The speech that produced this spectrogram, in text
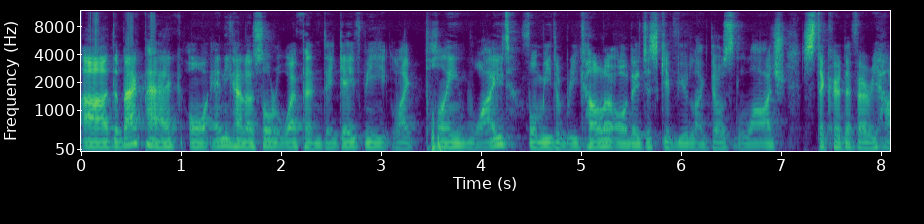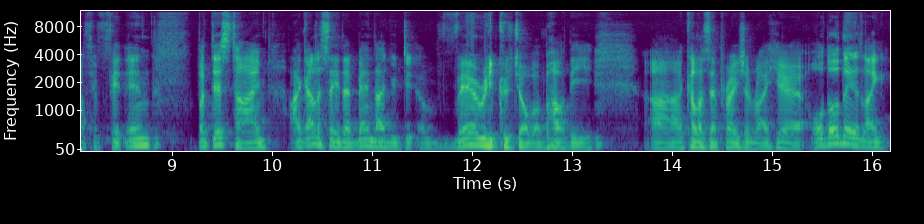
Uh, the backpack or any kind of assault weapon, they gave me like plain white for me to recolor, or they just give you like those large sticker that very hard to fit in. But this time, I gotta say that Bandai, you did a very good job about the uh, color separation right here. Although they're like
